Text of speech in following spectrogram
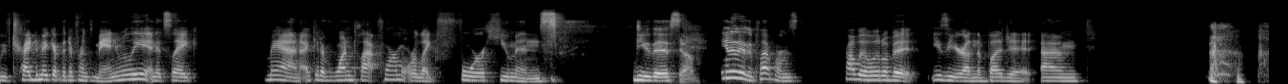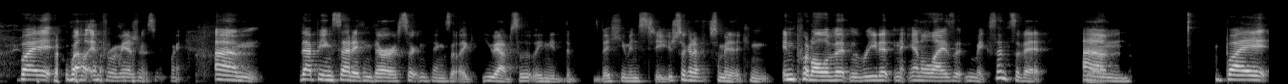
we've tried to make up the difference manually and it's like man i could have one platform or like four humans do this. Yeah. you know the platform is probably a little bit easier on the budget um but well and from a management standpoint. Um that being said i think there are certain things that like you absolutely need the, the humans to do. You're still to have somebody that can input all of it and read it and analyze it and make sense of it. Yeah. um but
